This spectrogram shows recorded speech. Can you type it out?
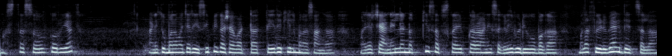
मस्त सर्व करूयात. आणि तुम्हाला माझ्या रेसिपी कशा वाटतात ते देखील मला सांगा. माझ्या चॅनेलला नक्की सबस्क्राईब करा आणि सगळे व्हिडिओ बघा. मला फीडबॅक देत चला.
